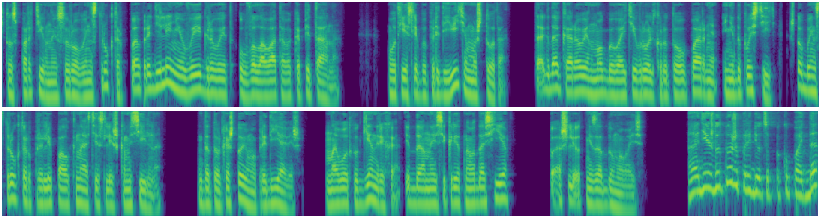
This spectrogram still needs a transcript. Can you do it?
что спортивный суровый инструктор по определению выигрывает у воловатого капитана. Вот если бы предъявить ему что-то, тогда Коровин мог бы войти в роль крутого парня и не допустить, чтобы инструктор прилипал к Насте слишком сильно. Да только что ему предъявишь? Наводку Генриха и данные секретного досье пошлет, не задумываясь. «А одежду тоже придется покупать, да?»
